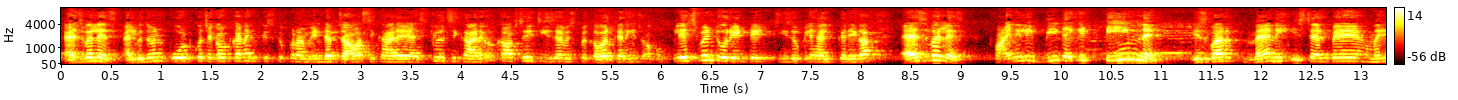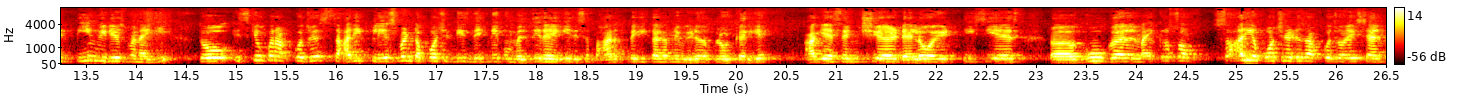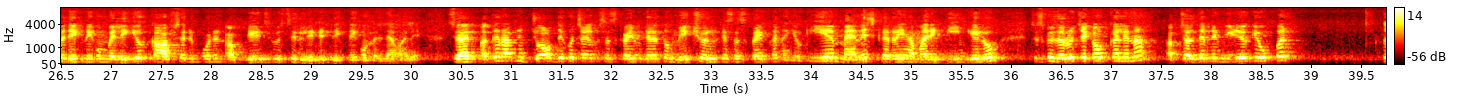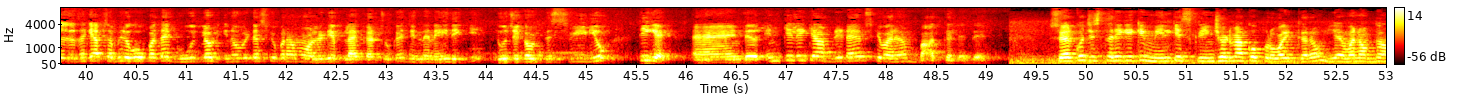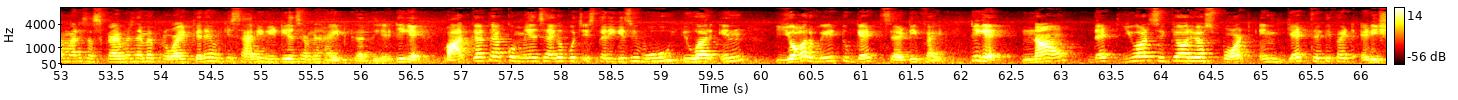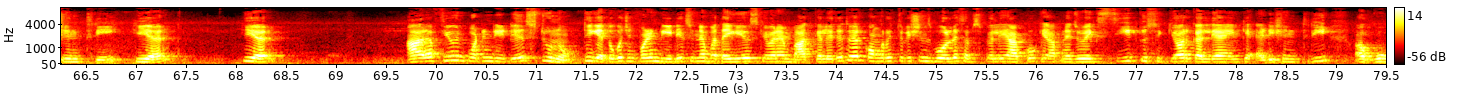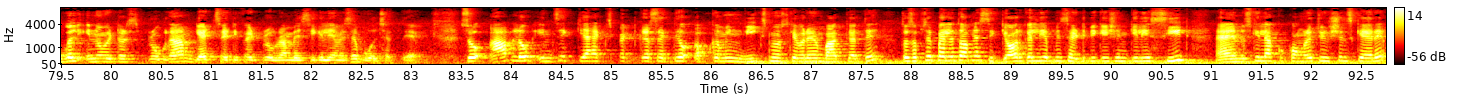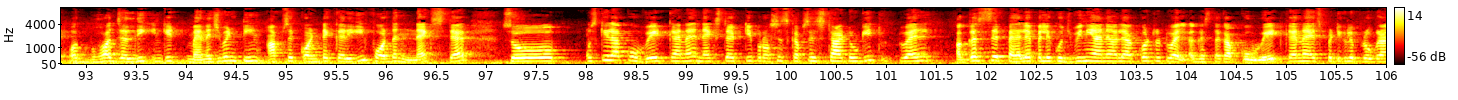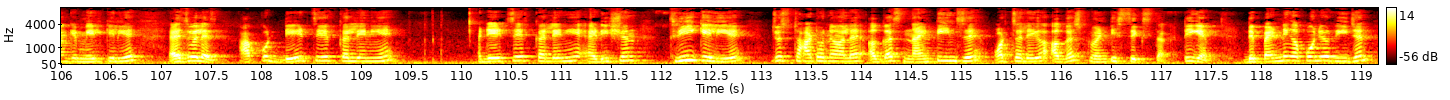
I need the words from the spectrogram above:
as well as algorithm code को चेकआउट करना, क्योंकि इसके ऊपर हम इंडेप जावा सिखा रहे हैं एसक्यूएल सिखा रहे हैं, और काफ़ी सारी चीज़ें हम इस पर कवर करेंगे जो आपको प्लेसमेंट ओरिएंटेड चीज़ों के लिए हेल्प करेगा as well as finally B tech की टीम ने, इस बार मैं नहीं, इस चैनल पे हमारी टीम वीडियोस बनाएगी तो इसके ऊपर आपको जो है सारी प्लेसमेंट अपॉर्चुनिटीज़ देखने को मिलती रहेगी। जैसे भारत पे की कल हमने वीडियो अपलोड करी है। आगे essential Deloitte TCS Google Microsoft सारी अपॉर्चुनिटीज़ आपको जो है इस चैनल पे देखने को मिलेगी और काफ़ी सारे इंपॉर्टेंट अपडेट्स भी उससे रिलेटेड देखने को मिलने वाले सो यार, अगर आपने जॉब देखो चैनल को सब्सक्राइब नहीं करा तो मेक श्योर करके सब्सक्राइब करना, क्योंकि ये मैनेज कर रहे हैं हमारी टीम के लोग। तो इसको ज़रूर चेकआउट कर लेना। अब चलते अपने वीडियो के ऊपर। तो जैसा कि आप सभी लोगों को पता है गूगल क्लाउड इनोवेटर्स के ऊपर हम ऑलरेडी अप्लाई कर चुके हैं, जिनने नहीं देखी। डू चेकआउट दिस वीडियो ठीक है? एंड इनके लिए क्या अपडेट है, उसके बारे में हम बात कर लेते हैं। सो यार, कुछ इस तरीके के मेल के स्क्रीनशॉट मैं आपको प्रोवाइड कर रहा हूँ। ये वन ऑफ़ द हमारे सब्सक्राइबर्स ने हमें प्रोवाइड करे, उनकी सारी डिटेल्स हमने हाइड कर दी है, ठीक है? बात करते हैं, आपको मेल्स आएगा कुछ इस तरीके से वो you are in your way to get certified ठीक है? Now that you are secure your spot in get certified edition three here here are a few important details to know. ठीक है तो कुछ इंपॉर्टेंट डिटेल्स उन्हें बताई गई उसके बारे में बात कर लेते हैं। तो यार कॉन्ग्रेचुलेशन बोल रहे सबसे पहले आपको कि आपने जो एक सीट को सिक्योर कर लिया है इनके एडिशन थ्री और Google Innovators program get certified program basically हम इसे बोल सकते हैं। सो so, आप लोग इनसे क्या एक्सपेक्ट कर सकते हो अपकमिंग वीक्स में उसके बारे में बात करते हैं। तो सबसे पहले तो आपने सिक्योर कर ली अपनी सर्टिफिकेशन के लिए सीट एंड उसके लिए आपको कॉन्ग्रेचुलेशन कह रहे हैं और बहुत जल्दी इनके मैनेजमेंट टीम आपसे कॉन्टेक्ट करेगी for the next step so उसके लिए आपको वेट करना है। नेक्स्ट स्टेप की प्रोसेस कब से स्टार्ट होगी? तो 12 अगस्त से पहले पहले कुछ भी नहीं आने वाले आपको तो 12 अगस्त तक आपको वेट करना है इस पर्टिकुलर प्रोग्राम के मेल के लिए। एज वेल एज आपको डेट सेव कर लेनी है। डेट सेव कर लेनी है एडिशन थ्री के लिए, जो स्टार्ट होने वाला है अगस्त 19 से और चलेगा अगस्त 26 तक। ठीक है? Depending upon your region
